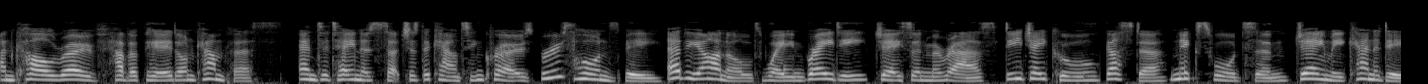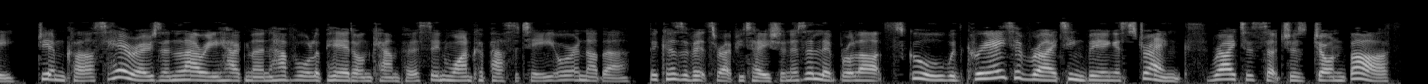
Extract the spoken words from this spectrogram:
and Karl Rove have appeared on campus. Entertainers such as the Counting Crows, Bruce Hornsby, Eddy Arnold, Wayne Brady, Jason Mraz, DJ Kool, Guster, Nick Swardson, Jamie Kennedy, Gym Class Heroes and Larry Hagman have all appeared on campus in one capacity or another. Because of its reputation as a liberal arts school with creative writing being a strength, writers such as John Barth,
